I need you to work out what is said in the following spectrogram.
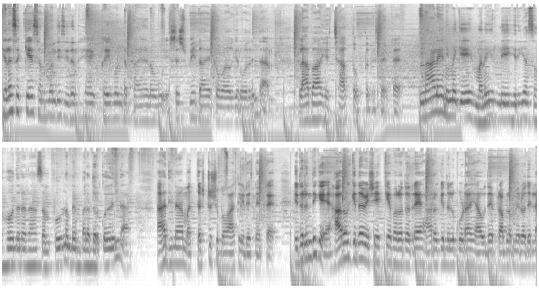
ಕೆಲಸಕ್ಕೆ ಸಂಬಂಧಿಸಿದಂತೆ ಕೈಗೊಂಡ ಪ್ರಯಾಣವು ಯಶಸ್ವಿದಾಯಕವಾಗಿರುವುದರಿಂದ ಲಾಭ ಹೆಚ್ಚಾಗ್ತಾ ಹೋಗ್ತದೆ ಸ್ನೇಹಿತರೆ. ನಾಳೆ ನಿಮಗೆ ಮನೆಯಲ್ಲಿ ಹಿರಿಯ ಸಹೋದರರ ಸಂಪೂರ್ಣ ಬೆಂಬಲ ದೊರಕುವುದರಿಂದ ಆ ದಿನ ಮತ್ತಷ್ಟು ಶುಭವಾಗಲಿದೆ ಸ್ನೇಹಿತರೆ. ಇದರೊಂದಿಗೆ ಆರೋಗ್ಯದ ವಿಷಯಕ್ಕೆ ಬರೋದಾದ್ರೆ ಆರೋಗ್ಯದಲ್ಲೂ ಕೂಡ ಯಾವುದೇ ಪ್ರಾಬ್ಲಮ್ ಇರೋದಿಲ್ಲ.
